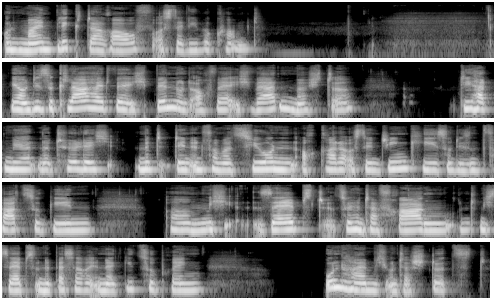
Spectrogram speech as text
und mein Blick darauf aus der Liebe kommt. Ja, und diese Klarheit, wer ich bin und auch wer ich werden möchte, die hat mir natürlich mit den Informationen, auch gerade aus den Gene Keys und diesen Pfad zu gehen, ähm, mich selbst zu hinterfragen und mich selbst in eine bessere Energie zu bringen, unheimlich unterstützt.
